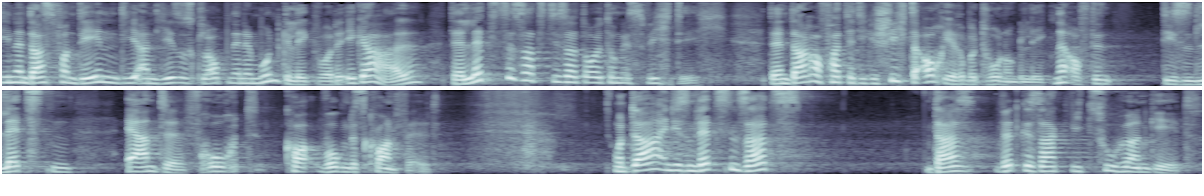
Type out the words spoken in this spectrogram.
ihnen das von denen, die an Jesus glaubten, in den Mund gelegt wurde. Egal, der letzte Satz dieser Deutung ist wichtig, denn darauf hat ja die Geschichte auch ihre Betonung gelegt, ne? auf den, diesen letzten Ernte, Frucht, wogendes Kornfeld. Und da in diesem letzten Satz, da wird gesagt, wie Zuhören geht.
